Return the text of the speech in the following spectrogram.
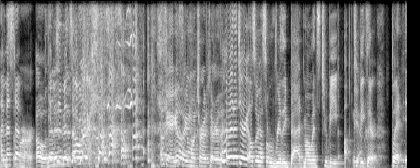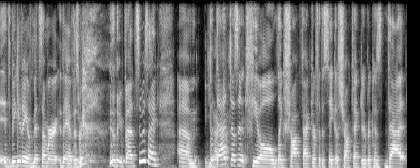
I messed up. Oh, that it was is in Midsommar. Okay, I guess I can watch Hereditary then. Hereditary also has some really bad moments to be uh, to be clear. But at the beginning of Midsommar, they have this really bad suicide. Um, Yeah. But that doesn't feel like shock factor for the sake of shock factor because that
